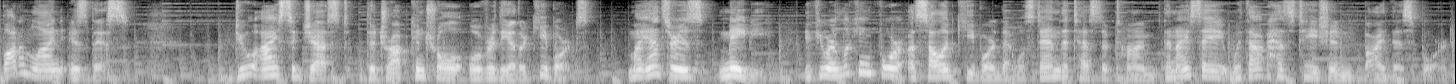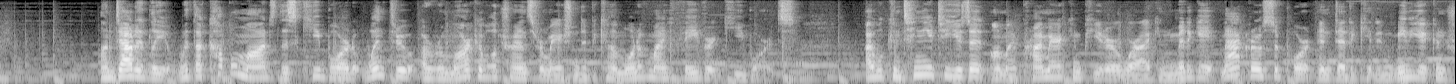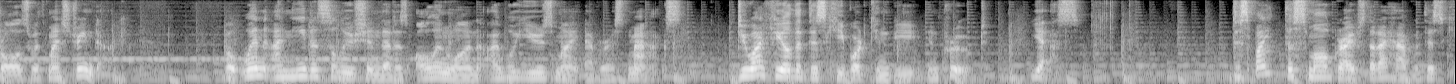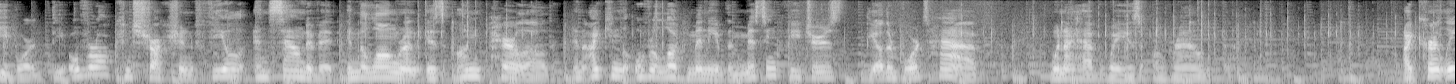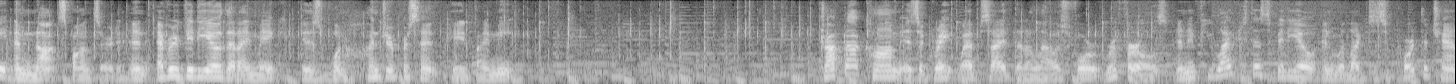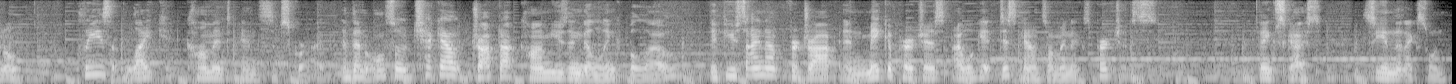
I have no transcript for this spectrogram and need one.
Bottom line is this. Do I suggest the drop control over the other keyboards? My answer is maybe. If you are looking for a solid keyboard that will stand the test of time, then I say without hesitation buy this board. Undoubtedly, with a couple mods, this keyboard went through a remarkable transformation to become one of my favorite keyboards. I will continue to use it on my primary computer where I can mitigate macro support and dedicated media controls with my Stream Deck. But when I need a solution that is all-in-one, I will use my Everest Max. Do I feel that this keyboard can be improved? Yes. Despite the small gripes that I have with this keyboard, the overall construction, feel, and sound of it in the long run is unparalleled, and I can overlook many of the missing features the other boards have when I have ways around them. I currently am not sponsored, and every video that I make is 100% paid by me. Drop.com is a great website that allows for referrals, and if you liked this video and would like to support the channel, please like, comment, and subscribe. And then also check out Drop.com using the link below. If you sign up for Drop and make a purchase, I will get discounts on my next purchase. Thanks guys. See you in the next one.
